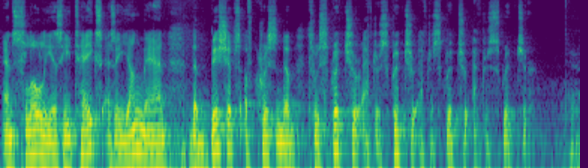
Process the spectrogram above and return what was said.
And slowly, as he takes, as a young man, the bishops of Christendom through Scripture after Scripture after Scripture after Scripture, yeah.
